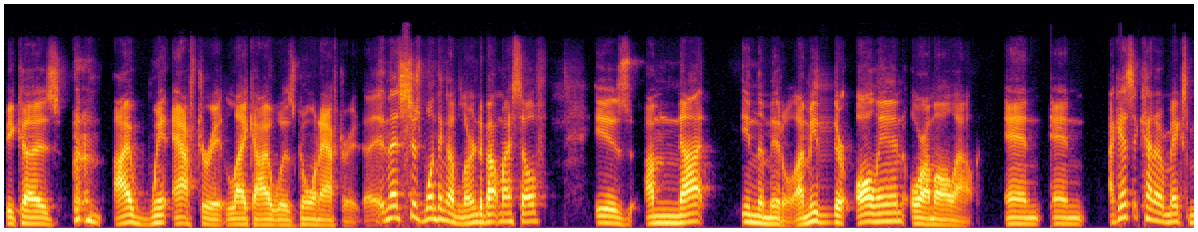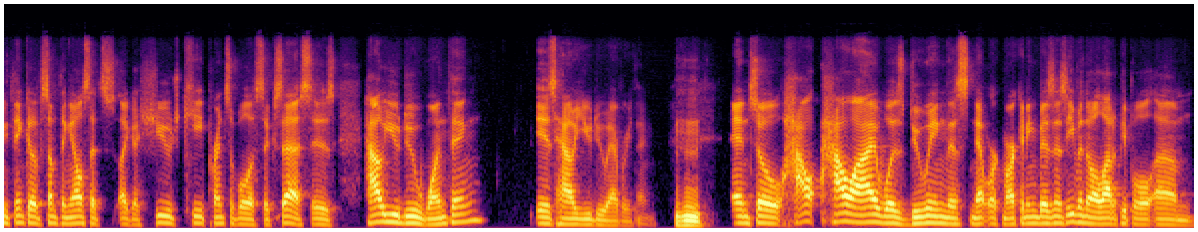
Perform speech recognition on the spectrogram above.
because I went after it like I was going after it, and that's just one thing I've learned about myself is I'm not in the middle. I'm either all in or I'm all out. And and I guess it kind of makes me think of something else that's like a huge key principle of success is how you do one thing is how you do everything. Mm-hmm. And so how how I was doing this network marketing business, even though a lot of people um,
